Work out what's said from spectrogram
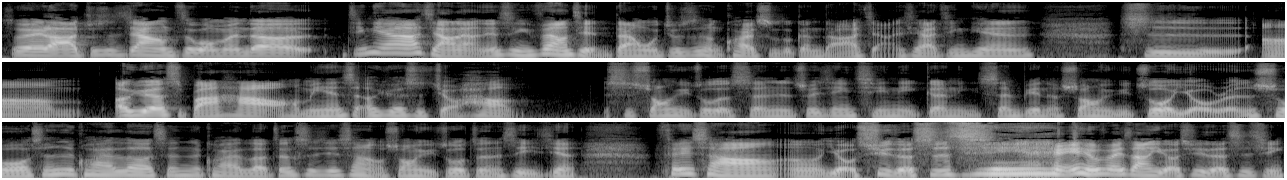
所以啦，就是这样子。我们的今天要讲两件事情，非常简单，我就是很快速的跟大家讲一下。今天是嗯二月二十八号，明天是二月二十九号。是双鱼座的生日，最近请你跟你身边的双鱼座友人说生日快乐，生日快乐！这个世界上有双鱼座，真的是一件非常嗯有趣的事情，非常有趣的事情。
